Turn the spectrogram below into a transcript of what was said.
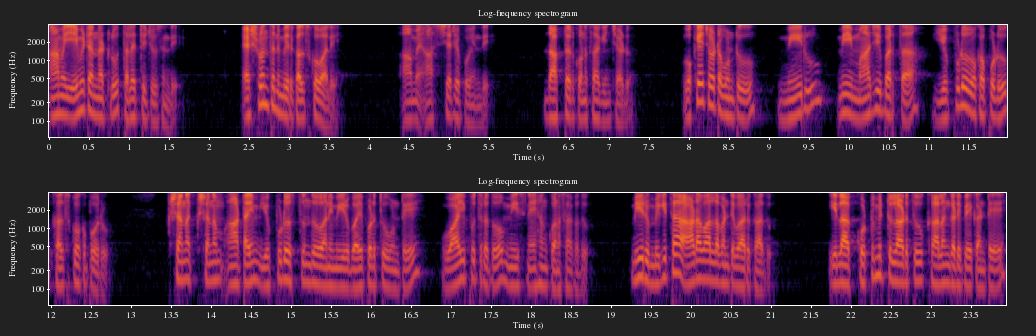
ఆమె ఏమిటన్నట్లు తలెత్తి చూసింది. యశ్వంత్ని మీరు కలుసుకోవాలి. ఆమె ఆశ్చర్యపోయింది. డాక్టర్ కొనసాగించాడు. ఒకే చోట ఉంటూ మీరు మీ మాజీ భర్త ఎప్పుడూ ఒకప్పుడు కలుసుకోకపోరు. క్షణక్షణం ఆ టైం ఎప్పుడొస్తుందో అని మీరు భయపడుతూ ఉంటే వాయుపుత్రతో మీ స్నేహం కొనసాగదు. మీరు మిగతా ఆడవాళ్ళ వంటి వారు కాదు. ఇలా కొట్టుమిట్టులాడుతూ కాలం గడిపే కంటే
